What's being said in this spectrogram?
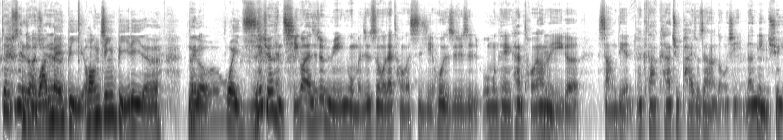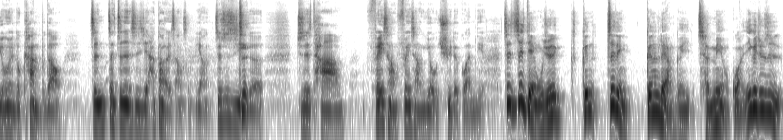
对，就是那种完美比黄金比例的那个位置你会置。觉得很奇怪的是，就明明我们就生活在同个世界，或者是就是我们可以看同样的一个商店，那、他他去拍出这样的东西，那你却永远都看不到真在真的世界它到底长什么样，这就是一个就是他非常非常有趣的观点。这这点我觉得跟这点跟两个层面有关，一个就是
